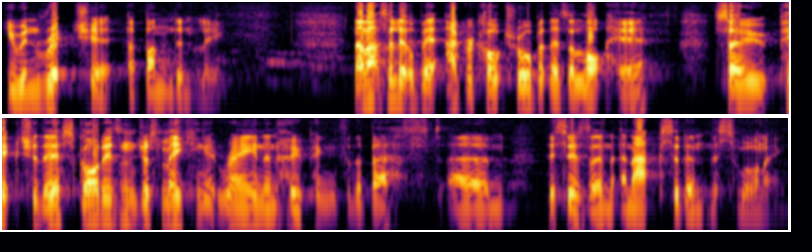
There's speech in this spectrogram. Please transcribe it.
you enrich it abundantly. Now, that's a little bit agricultural, but there's a lot here. So, picture this God isn't just making it rain and hoping for the best. Um, this is an, an accident this morning.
